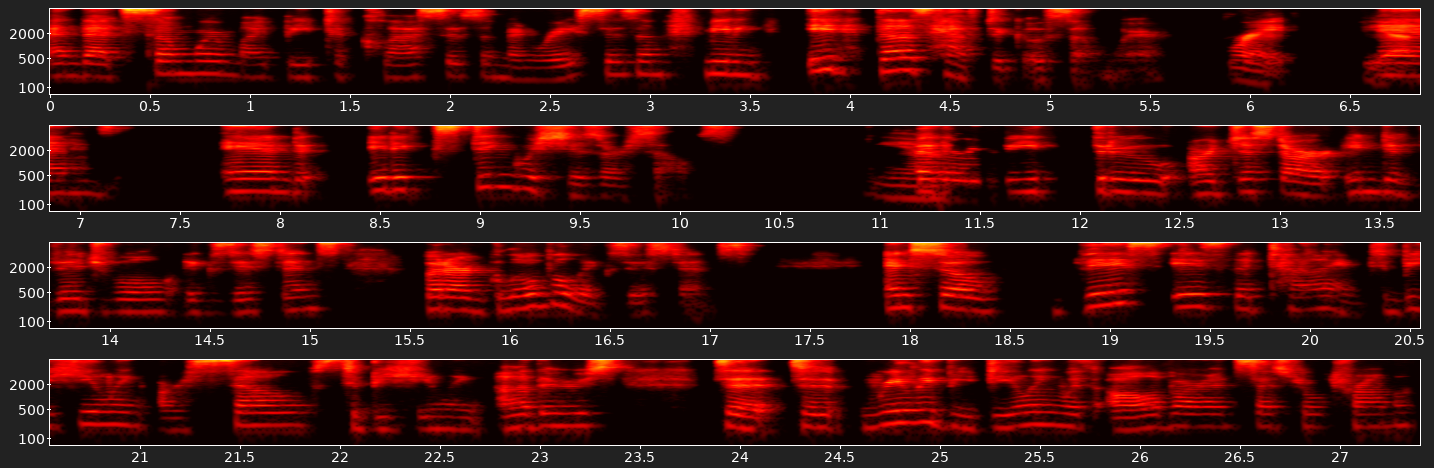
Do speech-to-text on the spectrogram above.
And that somewhere might be to classism and racism, meaning it does have to go somewhere. Right. Yeah. And and it extinguishes ourselves. Yeah. Whether it be through our just our individual existence, but our global existence. And so this is the time to be healing ourselves, to be healing others, to, to really be dealing with all of our ancestral trauma,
